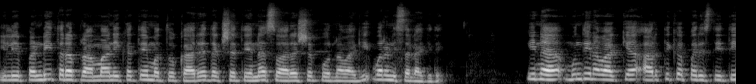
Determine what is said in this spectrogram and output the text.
ಇಲ್ಲಿ ಪಂಡಿತರ ಪ್ರಾಮಾಣಿಕತೆ ಮತ್ತು ಕಾರ್ಯದಕ್ಷತೆಯನ್ನು ಸ್ವಾರಸ್ಯಪೂರ್ಣವಾಗಿ ವರ್ಣಿಸಲಾಗಿದೆ. ಇನ್ನು ಮುಂದಿನ ವಾಕ್ಯ, ಆರ್ಥಿಕ ಪರಿಸ್ಥಿತಿ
